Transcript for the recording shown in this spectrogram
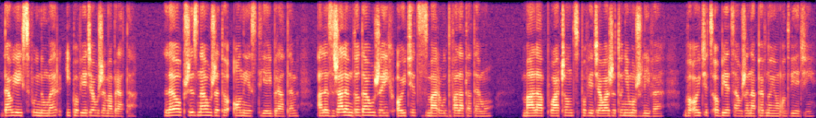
dał jej swój numer i powiedział, że ma brata. Leo przyznał, że to on jest jej bratem, ale z żalem dodał, że ich ojciec zmarł dwa lata temu. Mala, płacząc, powiedziała, że to niemożliwe, bo ojciec obiecał, że na pewno ją odwiedzi.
